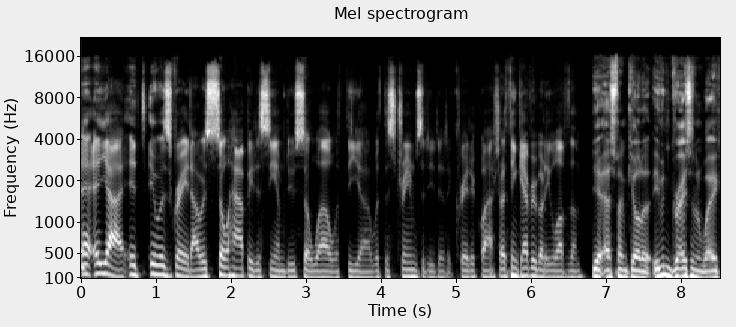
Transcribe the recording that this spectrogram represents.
Uh, yeah, it it was great. I was so happy to see him do so well with the uh, with the streams that he did at Creator Clash. I think everybody loved them. yeah, Esfand killed it. Even Grayson and Wake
